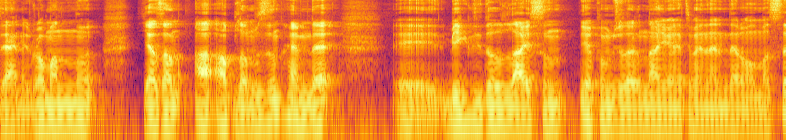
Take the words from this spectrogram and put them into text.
yani romanını yazan a- ablamızın hem de e, Big Little Lies'ın yapımcılarından yönetmenlerinden olması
